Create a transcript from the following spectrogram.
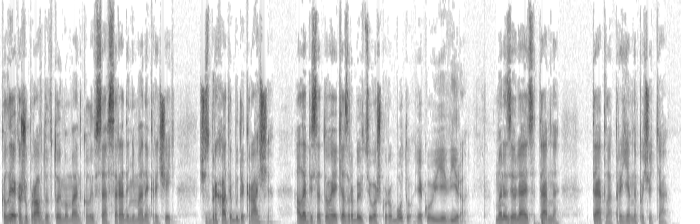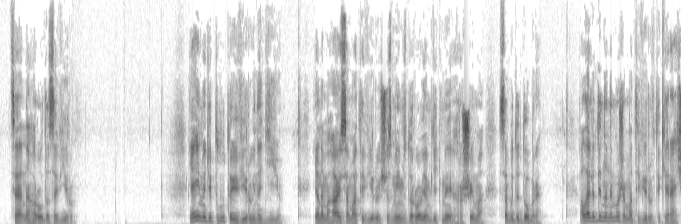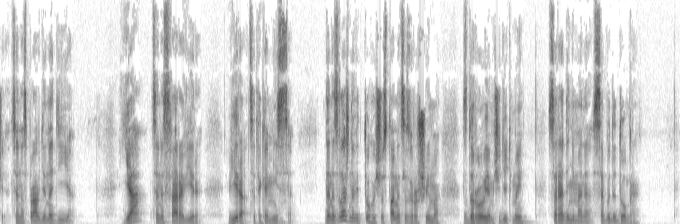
Коли я кажу правду в той момент, коли все всередині мене кричить, що збрехати буде краще, але після того, як я зробив цю важку роботу, якою є віра, в мене з'являється темне, тепле, приємне почуття. Це нагорода за віру. Я іноді плутаю віру і надію. Я намагаюся мати віру, що з моїм здоров'ям, дітьми, грошима все буде добре. Але людина не може мати віру в такі речі. Це насправді надія. Я це не сфера віри. Віра це таке місце, де незалежно від того, що станеться з грошима, здоров'ям чи дітьми, всередині мене все буде добре.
